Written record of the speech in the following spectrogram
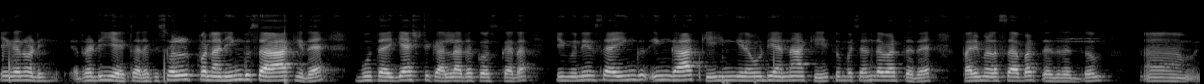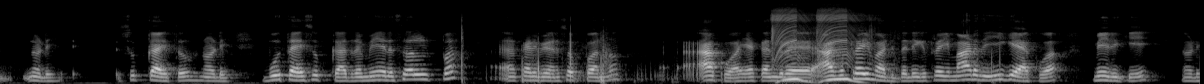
ಈಗ ನೋಡಿ ರೆಡಿ ಆಯಿತು. ಅದಕ್ಕೆ ಸ್ವಲ್ಪ ನಾನು ಹಿಂಗು ಸಹ ಹಾಕಿದೆ. ಭೂತಾಯಿ ಗ್ಯಾಸ್ಟ್ರಿಕ್ ಅಲ್ಲ, ಅದಕ್ಕೋಸ್ಕರ ಹಿಂಗು ನೀವು ಸಹ ಹಿಂಗು ಹಿಂಗೆ ಹಾಕಿ ಹಿಂಗಿನ ಉಡಿಯನ್ನು ಹಾಕಿ, ತುಂಬ ಚೆಂದ ಬರ್ತದೆ. ಪರಿಮಳ ಸಹ ಬರ್ತದೆ ಅದರದ್ದು ನೋಡಿ ಸುಕ್ಕಾಯಿತು ನೋಡಿ. ಬೂತಾಯಿ ಸುಕ್ಕ, ಅದರ ಮೇಲೆ ಸ್ವಲ್ಪ ಕರಿಬೇವಿನ ಸೊಪ್ಪನ್ನು ಹಾಕುವ. ಯಾಕಂದರೆ ಆಗ ಫ್ರೈ ಮಾಡಿದ್ದಲ್ಲ, ಈಗ ಫ್ರೈ ಮಾಡದೆ ಹೀಗೆ ಹಾಕುವ ಮೇಲಿಗೆ. ನೋಡಿ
